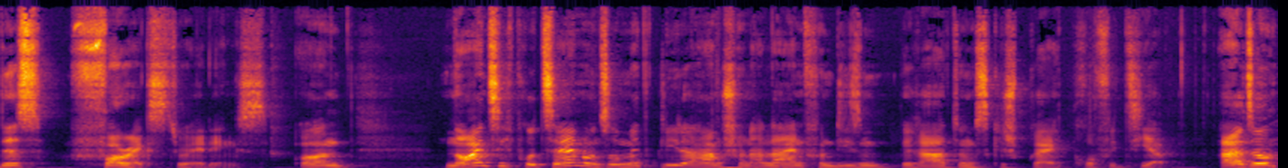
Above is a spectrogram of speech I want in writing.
des Forex-Tradings. Und 90% unserer Mitglieder haben schon allein von diesem Beratungsgespräch profitiert. Also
